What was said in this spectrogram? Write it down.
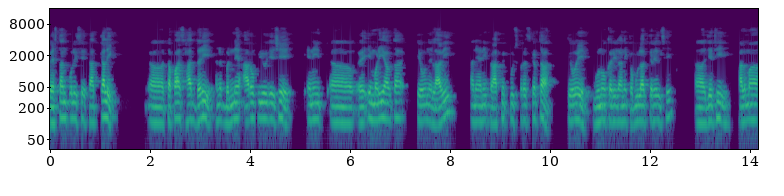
બેસ્તાન પોલીસે તાત્કાલિક તપાસ હાથ ધરી અને બંને આરોપીઓ જે છે એની એ મળી આવતા તેઓને લાવી અને એની પ્રાથમિક પૂછપરછ કરતા તેઓએ ગુનો કરેલાની કબૂલાત કરેલ છે. જેથી હાલમાં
